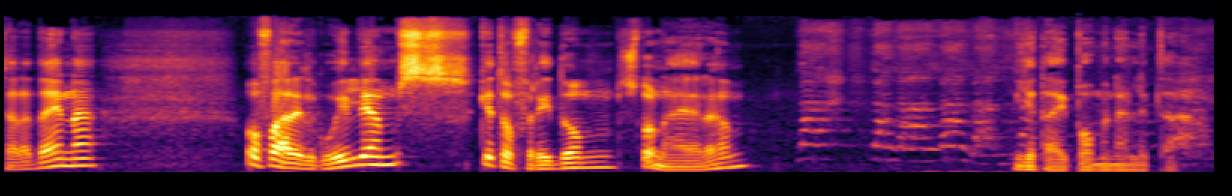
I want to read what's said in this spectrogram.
041 ο Φάρελ Williams και το Freedom στον αέρα για τα επόμενα λεπτά.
